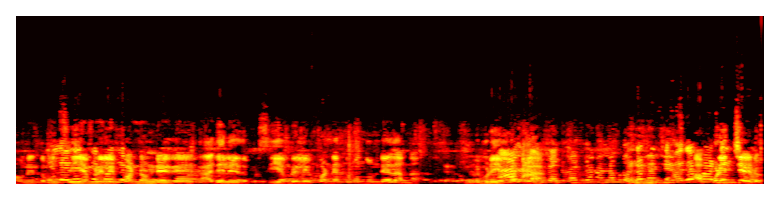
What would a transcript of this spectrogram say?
అవును ఇంతకుముందు సీఎం రిలీఫ్ ఫండ్ ఉండేది అది లేదు. ఇప్పుడు సీఎం రిలీఫ్ ఫండ్ ఇంత ముందు ఉండేదన్న. ఇప్పుడు ఇవ్వట్లా అప్పుడు ఇచ్చాడు.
